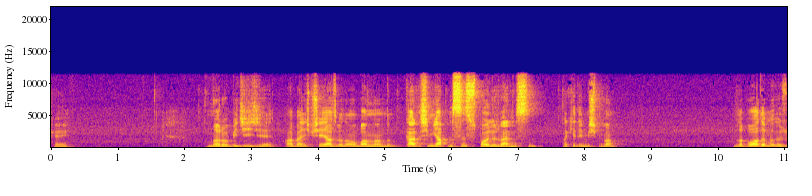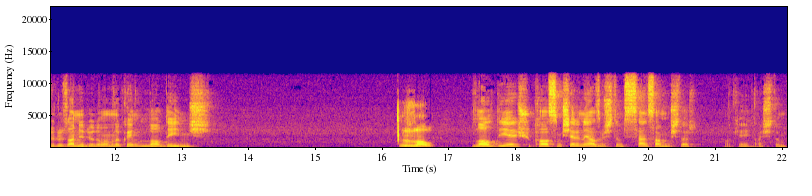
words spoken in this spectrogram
Okay. Narobi GG. Abi ben hiçbir şey yazmadım ama banlandım. Kardeşim yapmışsın spoiler vermişsin. Hak edilmiş bir ban. La bu adamı özürlü zannediyordum amına koyayım. Lal değilmiş. Lol. Lal diye şu Kasım Şeren'e yazmıştım. Sen sanmışlar. Okey açtım.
